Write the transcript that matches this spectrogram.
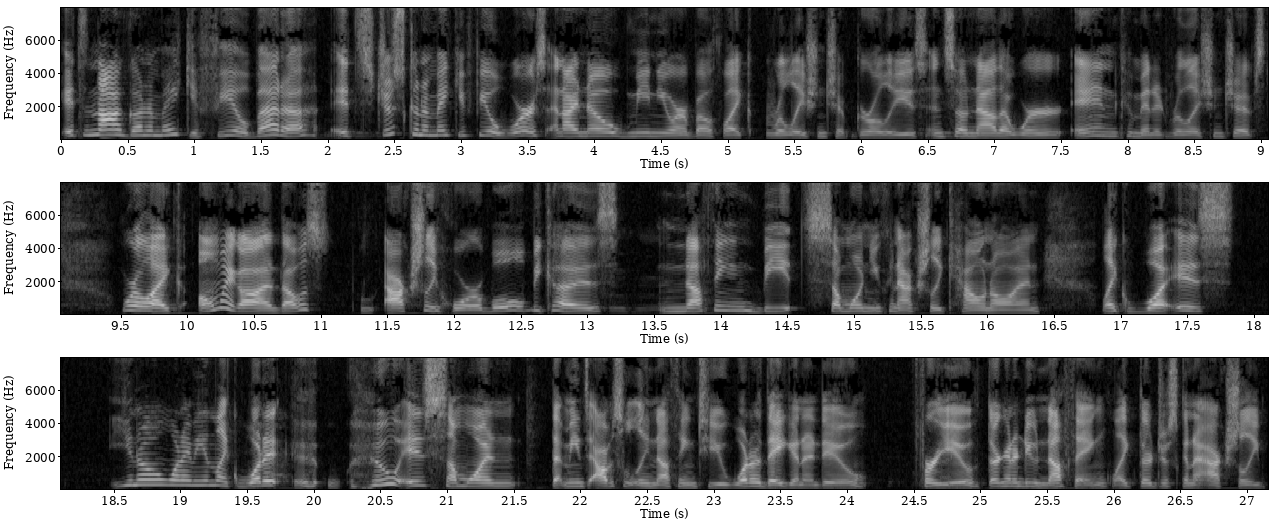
it's not going to make you feel better it's just going to make you feel worse and i know me and you are both like relationship girlies and so now that we're in committed relationships we're like oh my god that was actually horrible because mm-hmm. nothing beats someone you can actually count on like what is you know what I mean? Like, what it, who is someone that means absolutely nothing to you? What are they gonna do for you? They're gonna do nothing. Like, they're just gonna actually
